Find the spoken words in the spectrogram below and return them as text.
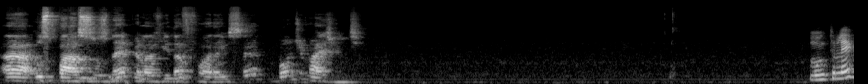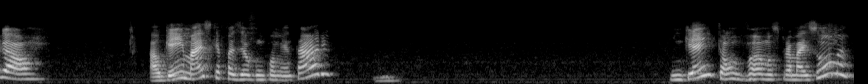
ah, os passos né, pela vida fora. Isso é bom demais, gente. Muito legal. Alguém mais quer fazer algum comentário? Ninguém? Então vamos para mais uma?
